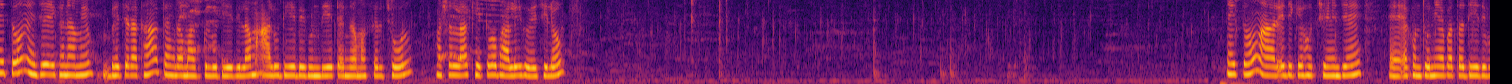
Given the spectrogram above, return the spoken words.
এই তো, এই যে এখানে আমি ভেজে রাখা ট্যাংরা মাছগুলো দিয়ে দিলাম। আলু দিয়ে, বেগুন দিয়ে, ট্যাংরা মাছের ঝোল। মাসাল্লাহ খেতেও ভালোই হয়েছিল। এই তো, আর এদিকে হচ্ছে যে এখন ধনিয়া পাতা দিয়ে দেব।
